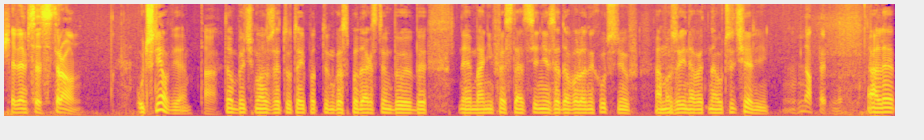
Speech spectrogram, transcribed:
700 stron uczniowie, tak. to być może tutaj pod tym gospodarstwem byłyby e, manifestacje niezadowolonych uczniów, a może i nawet nauczycieli. Na pewno. Ale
